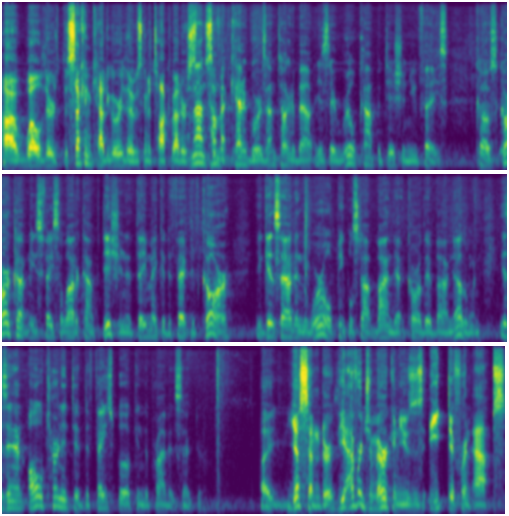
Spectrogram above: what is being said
Uh, well, there's the second category that I was going to talk about are I'm not talking about categories, I'm talking about is there real competition you face? Because car companies face a lot of competition. If they make a defective car, it gets out in the world, people stop buying that car, they buy another one. Is it an alternative to Facebook in the private sector? Uh, yes, Senator. The average American uses eight different apps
